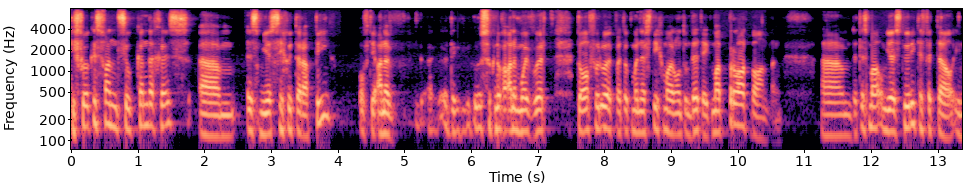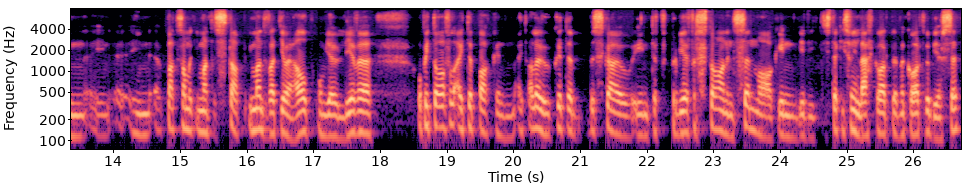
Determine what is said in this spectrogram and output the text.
Die fokus van sielkundiges ehm um, is meer psigoterapie of die ander ek soek nog 'n ander mooi woord daarvoor ook wat ook minder stigma rondom dit het, maar praatbehandeling. Ehm um, dit is maar om jou storie te vertel en en en pad saam met iemand te stap, iemand wat jou help om jou lewe op die tafel uit te pak en uit alle hoeke te beskou en te probeer verstaan en sin maak en weet die, die stukkies van die legkaart bymekaar te probeer sit.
